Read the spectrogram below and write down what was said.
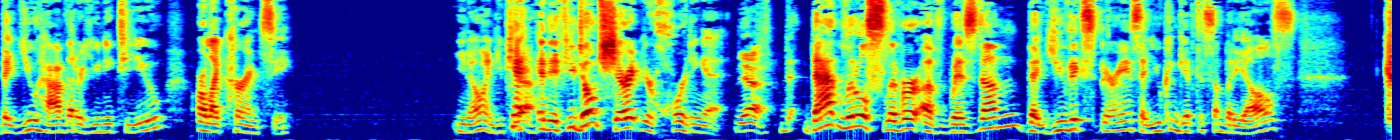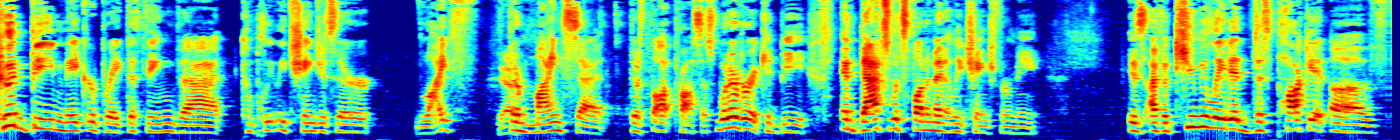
that you have that are unique to you are like currency. You know, and you can't, Yeah. and if you don't share it, you're hoarding it. Yeah. Th- that little sliver of wisdom that you've experienced that you can give to somebody else could be make or break the thing that completely changes their life, Yeah. their mindset, their thought process, whatever it could be. And that's what's fundamentally changed for me. Is I've accumulated this pocket of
